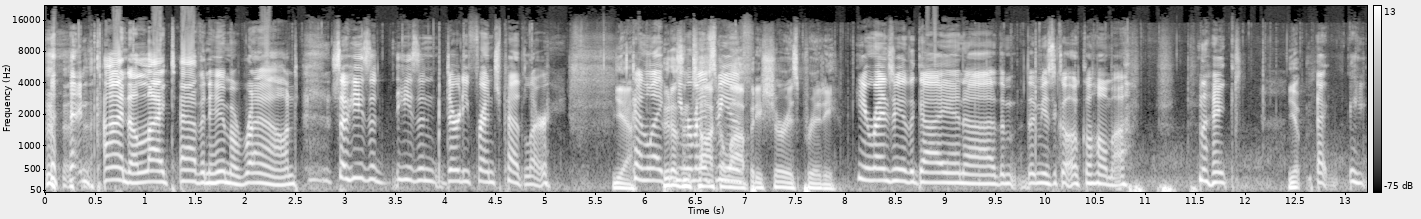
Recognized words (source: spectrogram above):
and kind of liked having him around. So he's a he's a dirty French peddler. Yeah. Kinda like- Who doesn't reminds talk a lot, of- but he sure is pretty. He reminds me of the guy in uh, the the musical Oklahoma. Like Yep. that he,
